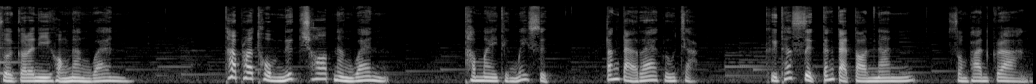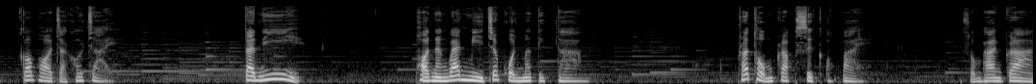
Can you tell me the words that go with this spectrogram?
ส่วนกรณีของนางแว่น ถ้าพระถมนึกชอบนางแว่นทำไมถึงไม่สึกตั้งแต่แรกรู้จัก คือถ้าสึกตั้งแต่ตอนนั้น สมภารกลางก็พอจะเข้าใจ แต่นี่ พอนางแว่นมีเจ้าผลมาติดตาม พระถมกลับสึกออกไป สมภารกลาง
